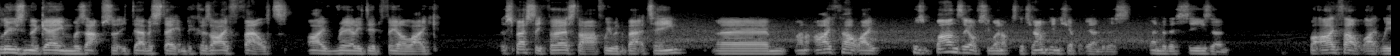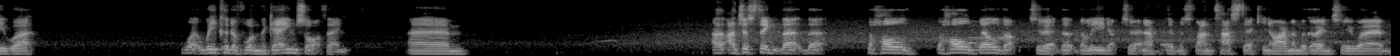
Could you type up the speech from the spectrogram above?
losing the game was absolutely devastating because I felt, I really did feel like, especially first half, we were the better team, um, and I felt like because Barnsley obviously went up to the championship at the end of this end of this season, but I felt like we were, we we could have won the game, sort of thing. Um, I, I just think that that the whole the whole build up to it, the, the lead up to it, and everything was fantastic. You know, I remember going to um,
